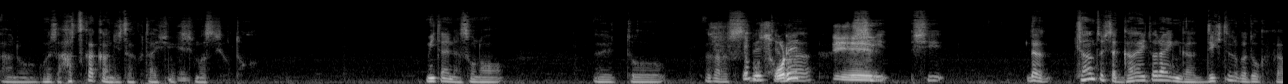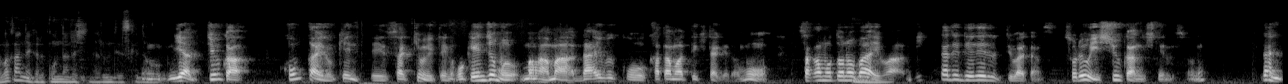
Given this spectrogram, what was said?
あの、ごめんなさい、20日間自宅待機しますよとか。みたいな、その、えっ、と、だから全てそし、し、だから、ちゃんとしたガイドラインができてるのかどうかが分かんないからこんな話になるんですけど、いや、っていうか、今回の件って、さっきも言ったように、保健所もまあまあ、だいぶこう固まってきたけども、坂本の場合は3日で出れるって言われたんです。それを1週間にしてるんですよね。だから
